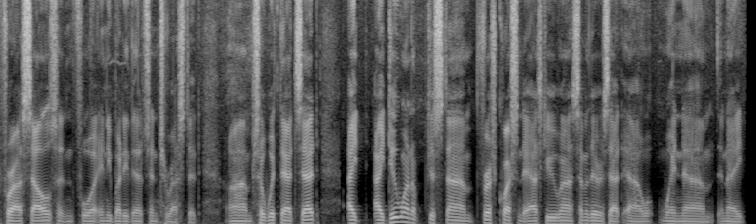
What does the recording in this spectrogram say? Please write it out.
for ourselves and for anybody that's interested. Um, so, with that said, I, I do want to just first question to ask you, uh, Senator, is that uh, when and I,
